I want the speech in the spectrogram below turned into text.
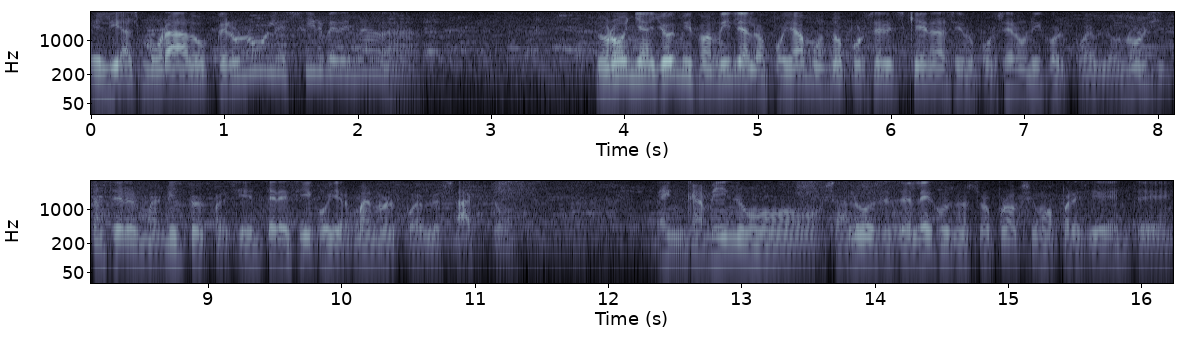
Elías Morado, pero no les sirve de nada. Noroña, yo y mi familia lo apoyamos no por ser izquierda, sino por ser un hijo del pueblo. No necesitas ser hermanito del presidente, eres hijo y hermano del pueblo, exacto. Benjamino, saludos desde lejos, nuestro próximo presidente.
